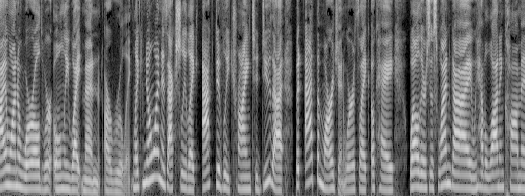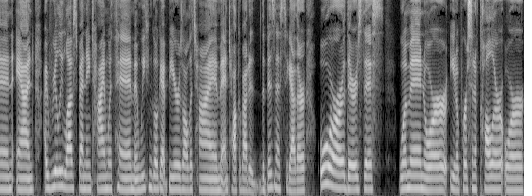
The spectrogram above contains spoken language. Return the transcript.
I want a world where only white men are ruling. Like no one is actually like actively trying to do that, but at the margin where it's like, okay, well, there's this one guy and we have a lot in common and I really love spending time with him and we can go get beers all the time and talk about it, the business together. Or there's this woman or you know person of color or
